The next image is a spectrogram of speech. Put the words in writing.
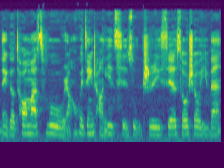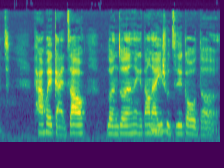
那个 Thomas Wu，然后会经常一起组织一些 social event。他会改造伦敦那个当代艺术机构的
